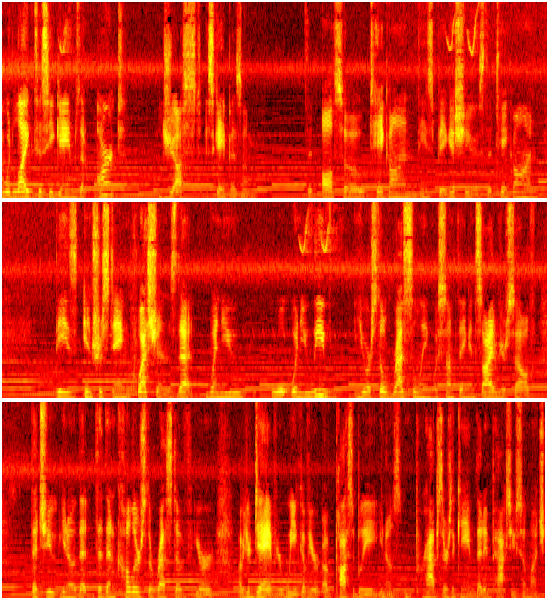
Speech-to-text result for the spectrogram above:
would like to see games that aren't just escapism, that also take on these big issues, that take on these interesting questions that when you when you leave you are still wrestling with something inside of yourself that you you know that, that then colors the rest of your of your day of your week of your of possibly you know perhaps there's a game that impacts you so much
